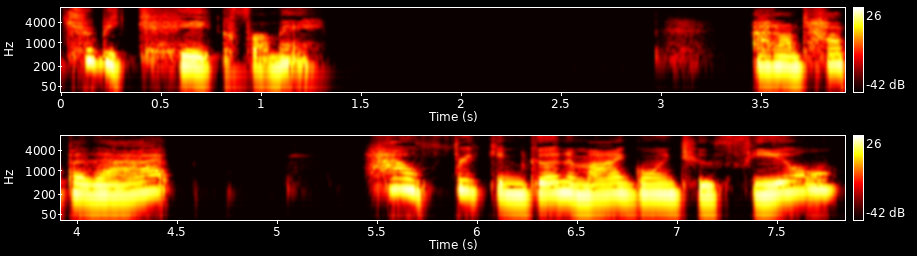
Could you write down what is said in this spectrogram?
should be cake for me. And on top of that, how freaking good am I going to feel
